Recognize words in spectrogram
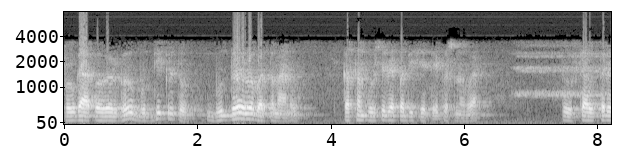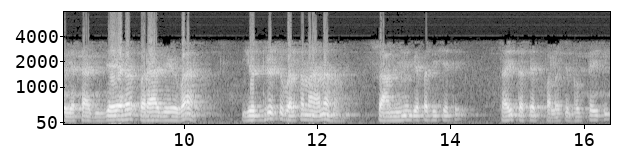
भोगापवर्ग, बुद्धिकृत, बुद्ध वर्तमान। कथम पुरुष व्यपदिश्य प्रश्न हुआ। तो उसका उत्तर यथा विजय पराजय हुआ युद्धृष वर्तमान। स्वामी व्यपदिश्य थे सही तसे फल से भुगत थी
